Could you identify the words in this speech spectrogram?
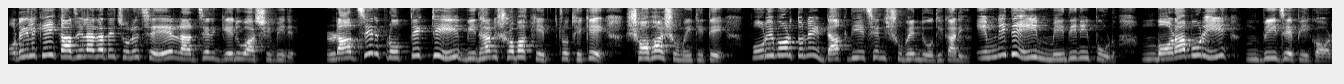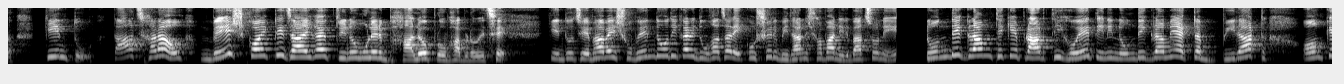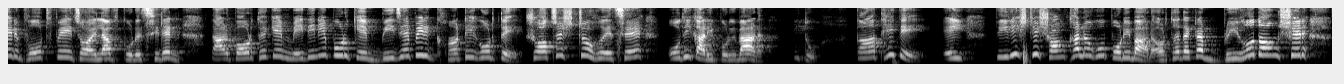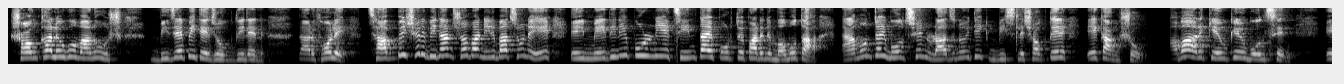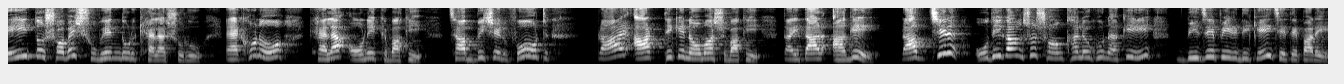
মডেলকেই কাজে লাগাতে চলেছে রাজ্যের গেরুয়া শিবির। রাজ্যের প্রত্যেকটি বিধানসভা ক্ষেত্র থেকে সভা সমিতিতে পরিবর্তনের ডাক দিয়েছেন শুভেন্দু অধিকারী। এমনিতেই মেদিনীপুর বরাবরই বিজেপি গড়। কিন্তু তাছাড়াও বেশ কয়েকটি জায়গায় তৃণমূলের ভালো প্রভাব রয়েছে। কিন্তু যেভাবে শুভেন্দু অধিকারী দু হাজার একুশের বিধানসভা নির্বাচনে নন্দীগ্রাম থেকে প্রার্থী হয়ে তিনি নন্দীগ্রামে একটা বিরাট অঙ্কের ভোট পেয়ে জয়লাভ করেছিলেন। তারপর থেকে মেদিনীপুরকে বিজেপির ঘাঁটি গড়তে সচেষ্ট হয়েছে অধিকারী পরিবার। কিন্তু কাঁথিতে এই তিরিশটি সংখ্যালঘু পরিবার, অর্থাৎ একটা বৃহৎ অংশের সংখ্যালঘু মানুষ বিজেপিতে যোগ দিলেন। তার ফলে ছাব্বিশের বিধানসভা নির্বাচনে এই মেদিনীপুর নিয়ে চিন্তায় পড়তে পারেন মমতা। এমনটাই বলছেন রাজনৈতিক বিশ্লেষকদের একাংশ। আবার কেউ কেউ বলছেন, এই তো সবে শুভেন্দুর খেলা শুরু এখনও খেলা অনেক বাকি। ছাব্বিশের ভোট প্রায় আট থেকে ন মাস বাকি, তাই তার আগে রাজ্যের অধিকাংশ সংখ্যালঘু নাকি বিজেপির দিকেই যেতে পারে।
